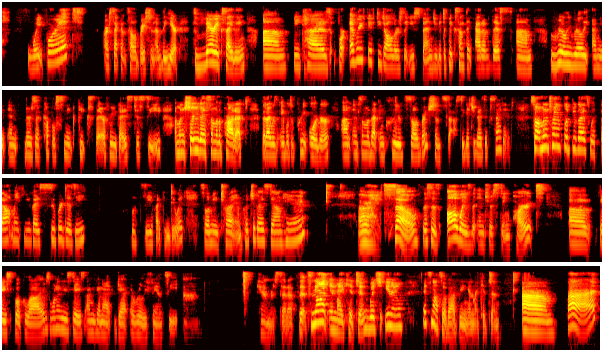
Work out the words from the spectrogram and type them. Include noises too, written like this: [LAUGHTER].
wait for it, our second celebration of the year. It's very exciting um, because for every $50 that you spend, you get to pick something out of this um, really, really, I mean, and there's a couple sneak peeks there for you guys to see. I'm going to show you guys some of the product that I was able to pre order, um, and some of that includes celebration stuff to get you guys excited. So I'm going to try and flip you guys without making you guys super dizzy. Let's see if I can do it. So let me try and put you guys down here. All right, so this is always the interesting part of Facebook Lives. One of these days, I'm going to get a really fancy um, camera setup that's not in my kitchen, which, you know, it's not so bad being in my kitchen. Um, but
